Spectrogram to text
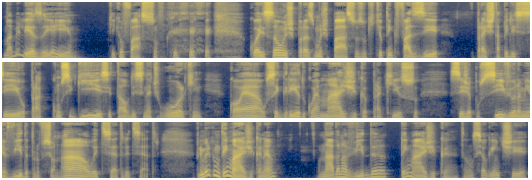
Mas beleza, e aí? O que, que eu faço? Quais são os próximos passos? O que, que eu tenho que fazer para estabelecer ou para conseguir esse tal desse networking? Qual é o segredo, qual é a mágica para que isso seja possível na minha vida profissional, etc, etc. Primeiro que não tem mágica, né? Nada na vida tem mágica. Então, se alguém te,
